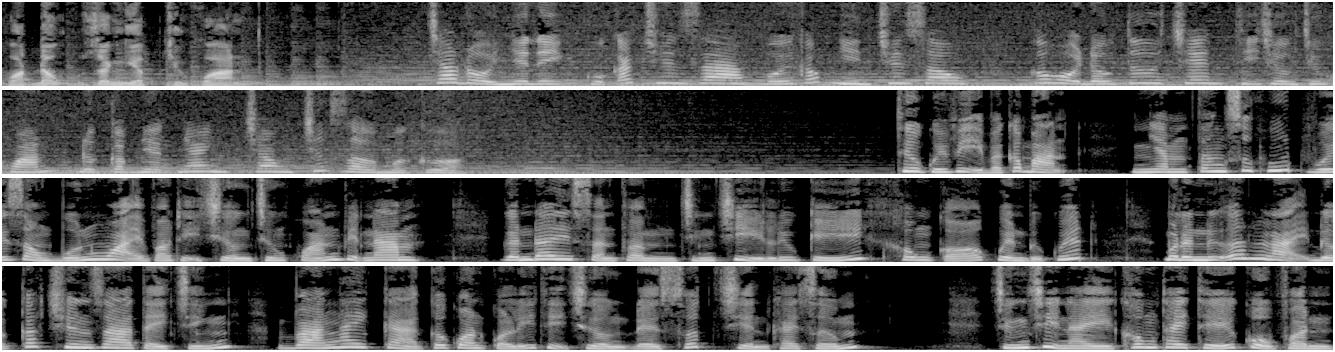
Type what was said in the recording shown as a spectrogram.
hoạt động doanh nghiệp chứng khoán. Trao đổi nhận định của các chuyên gia với góc nhìn chuyên sâu, cơ hội đầu tư trên thị trường chứng khoán được cập nhật nhanh trong Trước giờ mở cửa. Thưa quý vị và các bạn, nhằm tăng sức hút với dòng vốn ngoại vào thị trường chứng khoán Việt Nam. Gần đây, sản phẩm chứng chỉ lưu ký không có quyền biểu quyết, một lần nữa lại được các chuyên gia tài chính và ngay cả cơ quan quản lý thị trường đề xuất triển khai sớm. Chứng chỉ này không thay thế cổ phần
